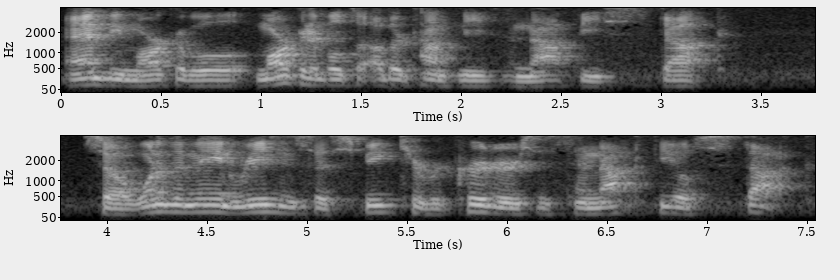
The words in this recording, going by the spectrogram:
and be marketable, marketable to other companies and not be stuck? So, one of the main reasons to speak to recruiters is to not feel stuck.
